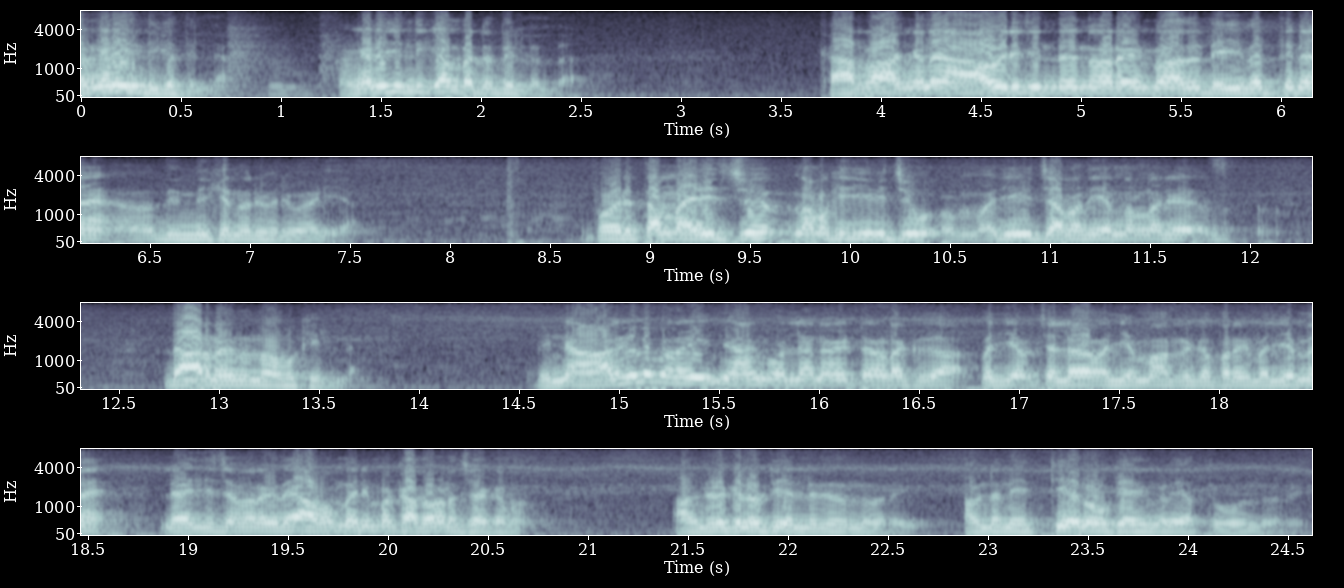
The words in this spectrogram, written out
അങ്ങനെ ചിന്തിക്കത്തില്ല. അങ്ങനെ ചിന്തിക്കാൻ പറ്റത്തില്ലല്ലോ. കാരണം അങ്ങനെ ആ ഒരു ചിന്ത എന്ന് പറയുമ്പോൾ അത് ദൈവത്തിനെ നിന്ദിക്കുന്ന ഒരു പരിപാടിയാണ് ഇപ്പോൾ ഒരുത്തം മരിച്ചു നമുക്ക് ജീവിച്ചു ജീവിച്ചാൽ മതി എന്നുള്ളൊരു ധാരണയൊന്നും നമുക്കില്ല. പിന്നെ ആളുകൾ പറയും ഞാൻ കൊല്ലാനായിട്ട് കിടക്കുക വലിയ ചില വല്യന്മാരുടെയൊക്കെ പറയും വല്യമ്മേ അല്ലെ പറയുന്നത് അവൻ വരുമ്പോൾ കഥ അടച്ചേക്കണം അവന്റെ അടുക്കലോട്ട് ചെല്ലരുതെന്ന് പറയും. അവന്റെ നെറ്റിയെ നോക്കിയാൽ നിങ്ങൾ ചത്തുപോകുമെന്ന് പറയും.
